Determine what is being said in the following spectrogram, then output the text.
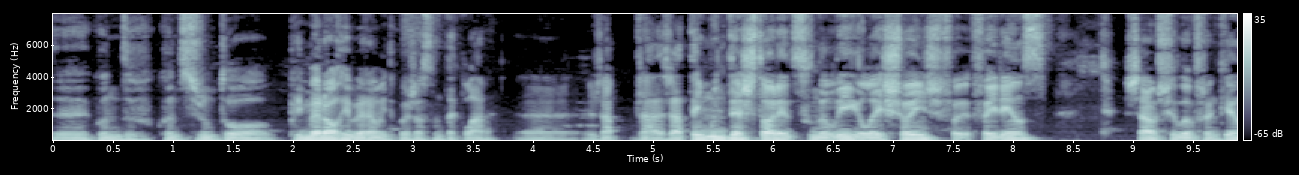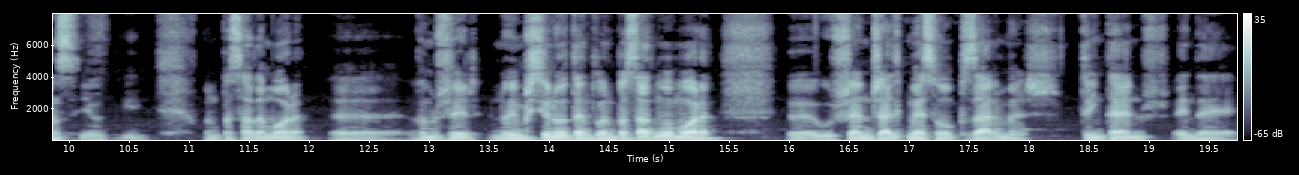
uh, quando, quando se juntou primeiro ao Ribeirão e depois ao Santa Clara. Já, já, já tem muita história de segunda liga, Leixões, Feirense, Chaves, Vila Franquense e, e o ano passado a Mora. Uh, vamos ver, não impressionou tanto o ano passado no Amora, os anos já lhe começam a pesar, mas 30 anos ainda é,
